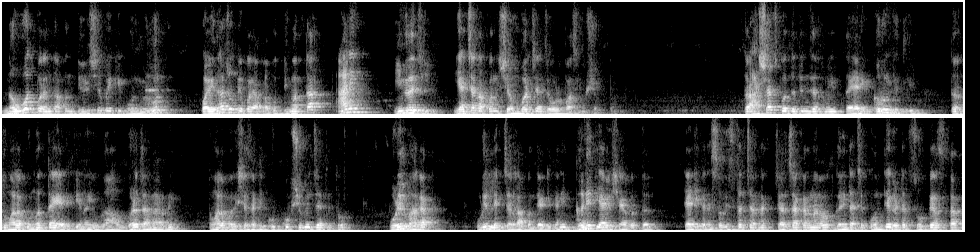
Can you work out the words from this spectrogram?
नव्वदपर्यंत आपण दीडशेपैकी गुण मिळवून पहिला जो पेपर आहे आपला बुद्धिमत्ता आणि इंग्रजी याच्यात आपण शंभरच्या जवळपास येऊ शकतो. तर अशाच पद्धतीने जर तुम्ही तयारी करून घेतली तर तुम्हाला गुणवत्ता यादीत येणं एवढं अवघड जाणार नाही. तुम्हाला परीक्षेसाठी खूप खूप शुभेच्छा देतो. पुढील भागात पुढील लेक्चरला आपण त्या ठिकाणी गणित या विषयाबद्दल त्या ठिकाणी सविस्तर चर्चा चर्चा करणार आहोत. गणिताचे कोणते घटक सोपे असतात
